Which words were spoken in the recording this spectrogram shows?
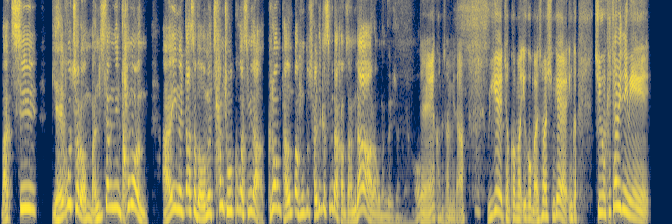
마치 예고처럼 만지장님 come on 아잉을 따서 넣으면 참 좋을 것 같습니다. 그럼 다음 방송도 잘 듣겠습니다. 감사합니다. 라고 남겨주셨네요. 네, 감사합니다. 위에 잠깐만 이거 말씀하신 게, 그러니까 지금 케차비 님이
